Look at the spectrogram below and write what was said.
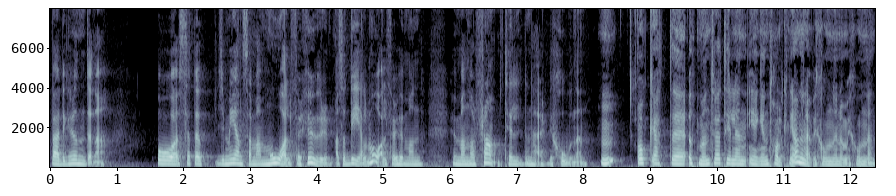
värdegrunderna. Och sätta upp gemensamma mål för hur, alltså delmål för hur man, hur man når fram till den här visionen. Mm. Och att eh, uppmuntra till en egen tolkning av den här visionen och missionen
